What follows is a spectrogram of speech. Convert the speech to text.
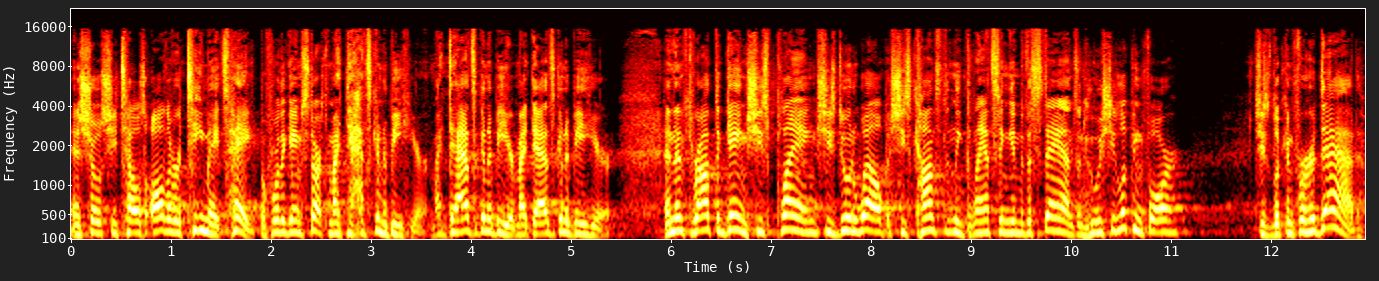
And so she tells all of her teammates, hey, before the game starts, my dad's gonna be here. My dad's gonna be here. My dad's gonna be here. And then throughout the game, she's playing, she's doing well, but she's constantly glancing into the stands. And who is she looking for? She's looking for her dad.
